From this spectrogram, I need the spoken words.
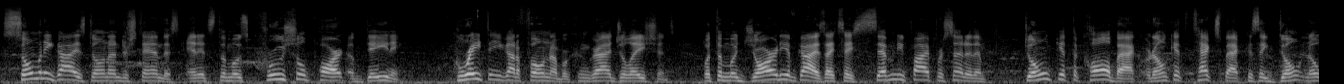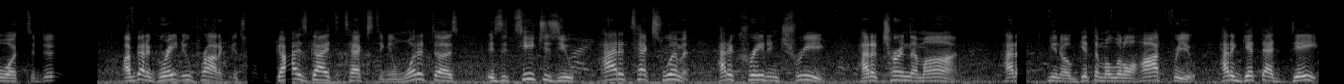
So many guys don't understand this, and it's the most crucial part of dating. Great that you got a phone number, congratulations. But the majority of guys, I'd say 75% of them, don't get the call back or don't get the text back because they don't know what to do. I've got a great new product. It's Guy's Guide to Texting. And what it does is it teaches you how to text women, how to create intrigue, how to turn them on, how to, you know, get them a little hot for you, how to get that date,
